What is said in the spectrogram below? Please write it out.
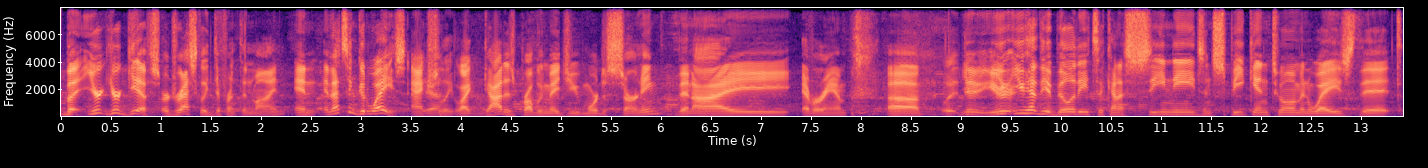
but your your gifts are drastically different than mine, and and that's in good ways actually. Yeah. Like God has probably made you more discerning than I ever am. Uh, dude, you, you have the ability to kind of see needs and speak into them in ways that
